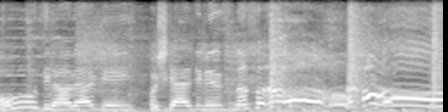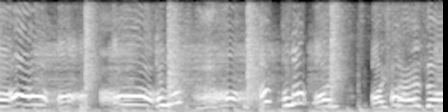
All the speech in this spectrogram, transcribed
Oo Dilaver Bey, hoş geldiniz. Nasıl? Ay, ay Selda.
